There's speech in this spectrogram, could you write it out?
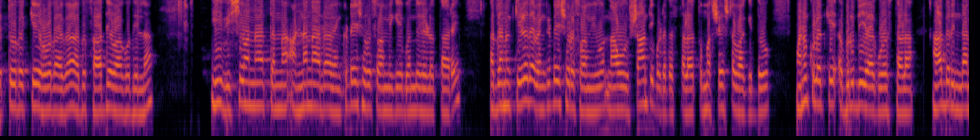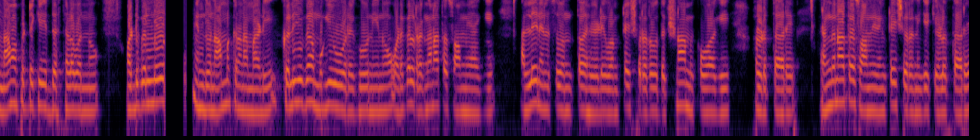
ಎತ್ತುವುದಕ್ಕೆ ಹೋದಾಗ ಅದು ಸಾಧ್ಯವಾಗುವುದಿಲ್ಲ. ಈ ವಿಷಯವನ್ನ ತನ್ನ ಅಣ್ಣನಾದ ವೆಂಕಟೇಶ್ವರ ಸ್ವಾಮಿಗೆ ಬಂದು ಹೇಳುತ್ತಾರೆ. ಅದನ್ನು ಕೇಳಿದ ವೆಂಕಟೇಶ್ವರ ಸ್ವಾಮಿಯು, ನಾವು ವಿಶ್ರಾಂತಿ ಪಡೆದ ಸ್ಥಳ ತುಂಬಾ ಶ್ರೇಷ್ಠವಾಗಿದ್ದು, ಮನುಕುಲಕ್ಕೆ ಅಭಿವೃದ್ಧಿಯಾಗುವ ಸ್ಥಳ. ಆದ್ದರಿಂದ ನಾಮಪೆಟ್ಟಿಗೆ ಇದ್ದ ಸ್ಥಳವನ್ನು ಒಡ್ಗಲ್ಲು ಎಂದು ನಾಮಕರಣ ಮಾಡಿ, ಕಲಿಯುಗ ಮುಗಿಯುವವರೆಗೂ ನೀನು ಒಡಗಲ್ ರಂಗನಾಥ ಸ್ವಾಮಿಯಾಗಿ ಅಲ್ಲೇ ನೆಲೆಸುವಂತ ಹೇಳಿ ವೆಂಕಟೇಶ್ವರರು ದಕ್ಷಿಣಾಮುಖವಾಗಿ ಹೊರಡುತ್ತಾರೆ. ರಂಗನಾಥ ಸ್ವಾಮಿ ವೆಂಕಟೇಶ್ವರನಿಗೆ ಕೇಳುತ್ತಾರೆ,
